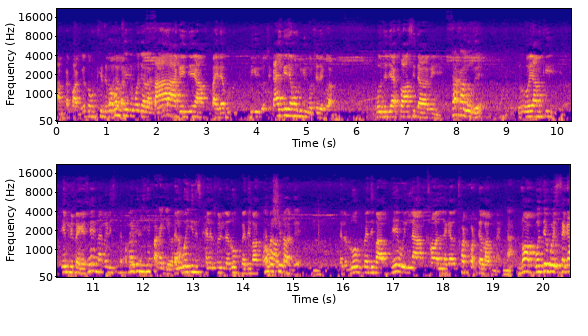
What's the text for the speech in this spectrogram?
আমটা পাকবে তখন খেতে মজা খেতে মজা লাগবে। তার আগে যে আম পায়রা বিক্রি করছে কালকে যেমন বিক্রি করছে দেখলাম। বলছে যে একশো আশি টাকা কেজি। টাকা লোভে। তো ওই আম কি এমনি পেকেছে না মেডিসিন জিনিস তাহলে ওই জিনিস খাইলে শরীরে রোগ ব্যাধি বাঁধবে অবশ্যই বাঁধবে। তাহলে রোগ ব্যাধি বাঁধবে ওই আম খাওয়ার লেগে লাভ নাই। না। থেকে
